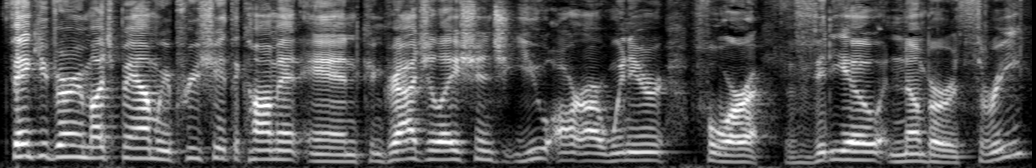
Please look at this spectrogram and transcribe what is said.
thank you very much, Bam. We appreciate the comment and congratulations. You are our winner for video number three.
